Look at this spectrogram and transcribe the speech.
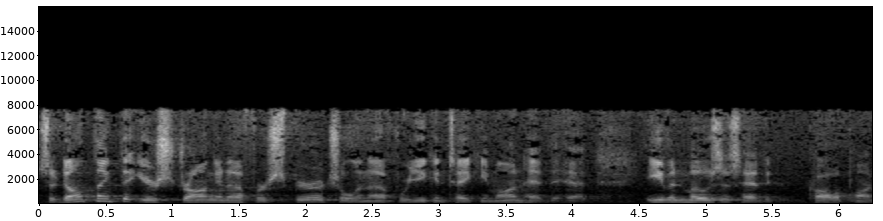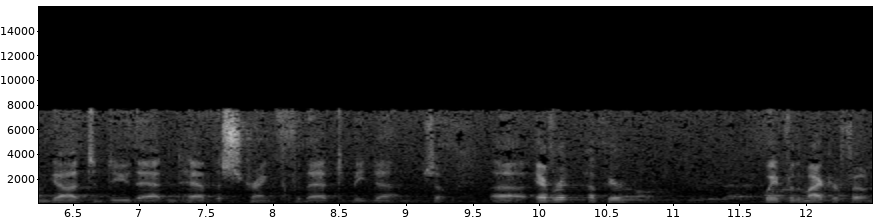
So don't think that you're strong enough or spiritual enough where you can take him on head to head. Even Moses had to call upon God to do that and have the strength for that to be done. So, uh, Everett up here. Wait for the microphone.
